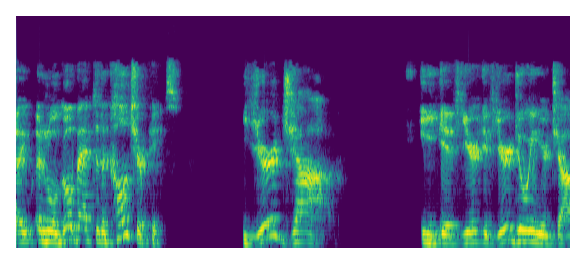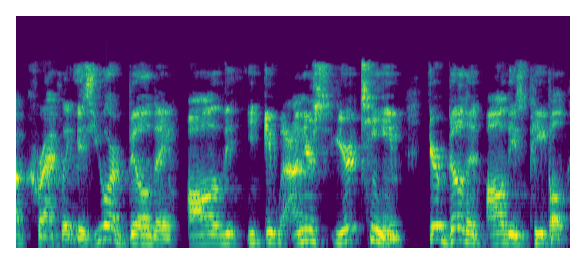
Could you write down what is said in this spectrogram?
And we'll go back to the culture piece. Your job, if you're if you're doing your job correctly, is you are building all the on your your team. You're building all these people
